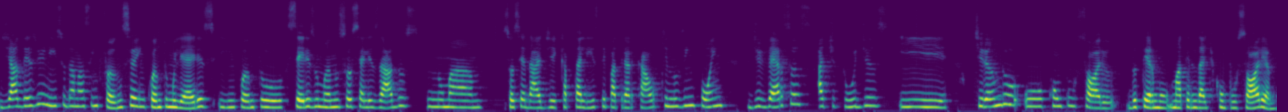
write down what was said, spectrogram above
já desde o início da nossa infância, enquanto mulheres e enquanto seres humanos socializados numa sociedade capitalista e patriarcal que nos impõe diversas atitudes e tirando o compulsório do termo maternidade compulsória,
